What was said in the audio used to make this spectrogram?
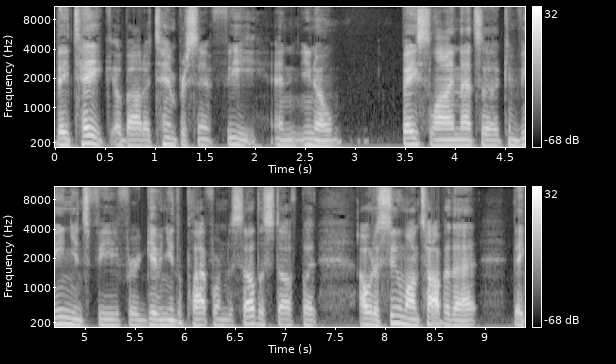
they take about a 10% fee, and you know baseline that's a convenience fee for giving you the platform to sell the stuff. But I would assume on top of that they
